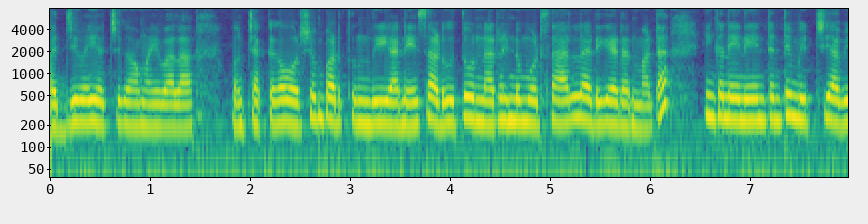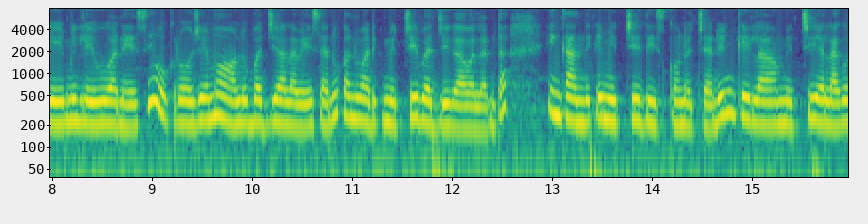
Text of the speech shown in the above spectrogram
బజ్జీ వేయొచ్చుగా అమ్మ ఇవాళ? చక్కగా వర్షం పడుతుంది అనేసి అడుగుతూ ఉన్నారు. రెండు మూడు సార్లు అడిగాడు అనమాట ఇంకా నేనేంటంటే మిర్చి అవి ఏమీ లేవు అనేసి ఒక రోజేమో ఆలు బజ్జీ అలా వేశాను. కానీ వాడికి మిర్చి బజ్జీ కావాలంట. ఇంకా అందుకే మిర్చి తీసుకొని వచ్చాను. ఇంక ఇలా మిర్చి ఎలాగో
